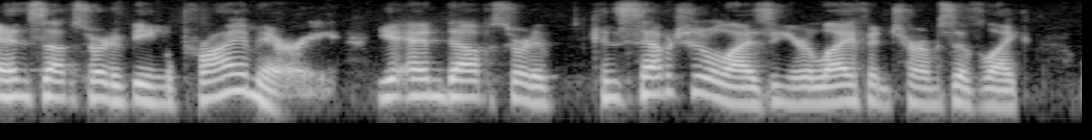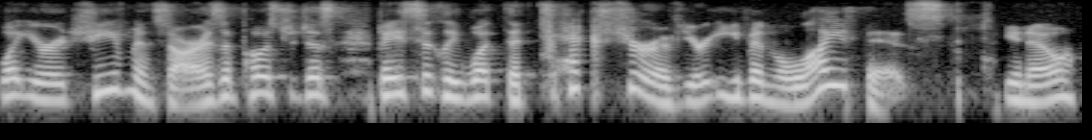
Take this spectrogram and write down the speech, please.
ends up sort of being primary you end up sort of conceptualizing your life in terms of like what your achievements are as opposed to just basically what the texture of your even life is you know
